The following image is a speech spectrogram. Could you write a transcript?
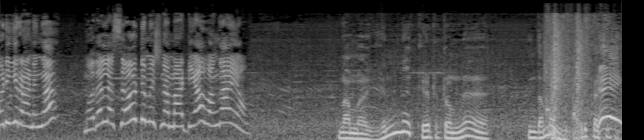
ஒடிக்கிறானுங்க முதல்ல சவுட்டு மிஷினை மாட்டியா வெங்காயம்? நம்ம என்ன கேட்டுட்டோம்னு இந்த அம்மா இப்படி. ஏய்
